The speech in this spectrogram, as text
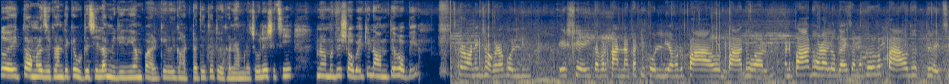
তো এই তো আমরা যেখান থেকে উঠেছিলাম মিলিনিয়াম পার্কের ওই ঘাটটা থেকে তো এখানে আমরা চলে এসেছি। না আমাদের সবাইকে নামতে হবে। আজকের অনেক ঝগড়া করলি এসেই তারপর কান্নাকাটি করলি আমাকে পা ওর পা ধোয়ার মানে পা ধরালো গাইস আমাকে ওর পাও ধরতে হয়েছে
